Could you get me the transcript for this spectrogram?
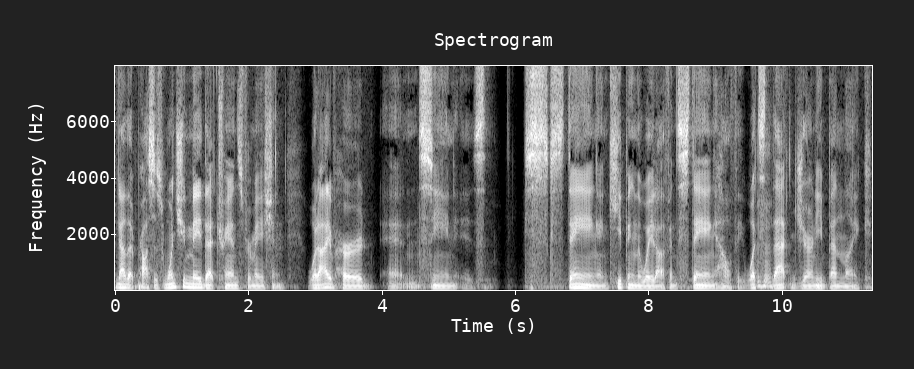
Now, that process, once you made that transformation, what I've heard and seen is staying and keeping the weight off and staying healthy. What's mm-hmm. that journey been like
